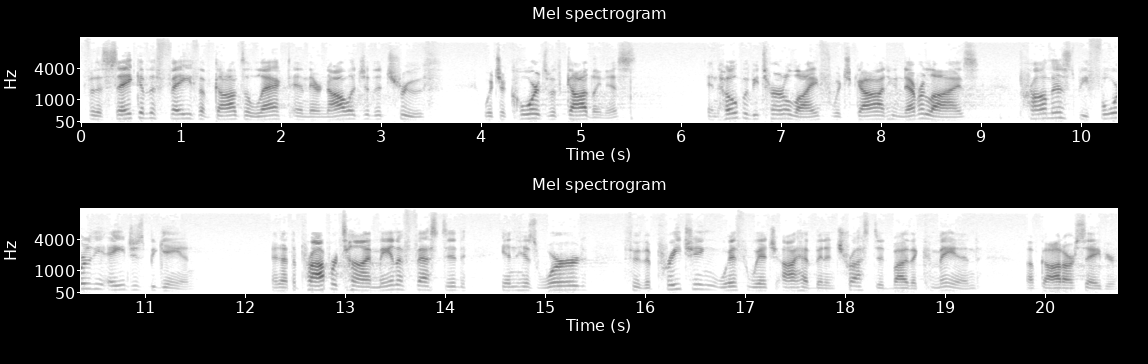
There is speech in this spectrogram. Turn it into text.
for the sake of the faith of God's elect and their knowledge of the truth, which accords with godliness, and hope of eternal life, which God, who never lies, promised before the ages began, and at the proper time manifested in his word through the preaching with which I have been entrusted by the command of God our Savior.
